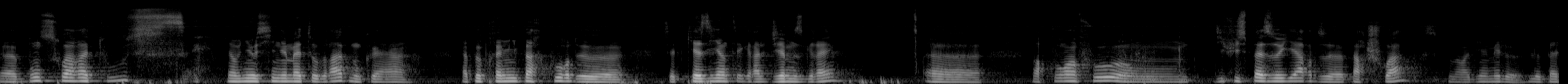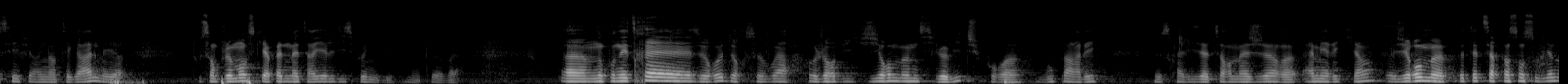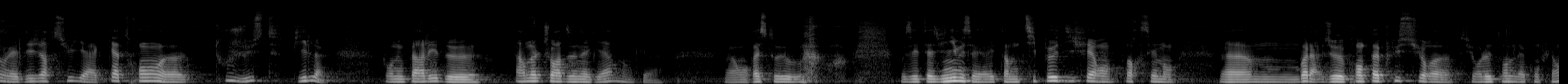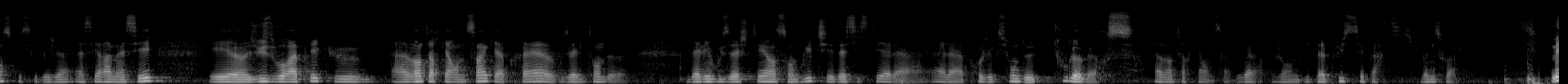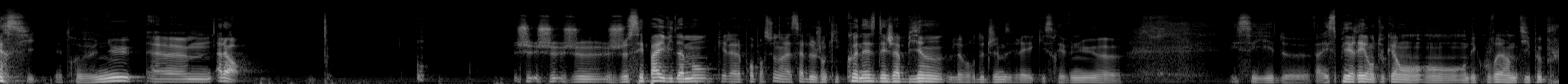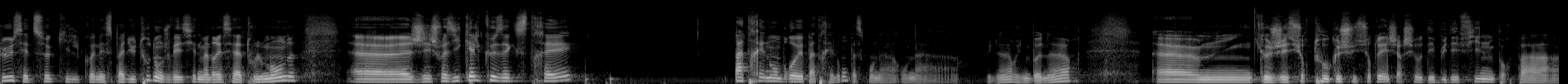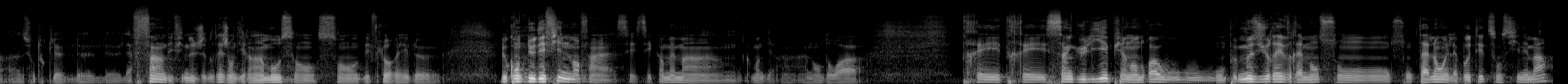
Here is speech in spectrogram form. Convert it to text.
Euh, bonsoir à tous, bienvenue au cinématographe, donc à, peu près mi-parcours de cette quasi-intégrale James Gray. Euh, alors pour info, on diffuse pas The Yard par choix, parce qu'on aurait bien aimé le, passer et faire une intégrale, mais euh, tout simplement parce qu'il n'y a pas de matériel disponible. Euh. Euh, on est très heureux de recevoir aujourd'hui Jérôme Momsilovic pour euh, vous parler de ce réalisateur majeur euh, américain. Jérôme, peut-être certains s'en souviennent, on l'a déjà reçu il y a 4 ans tout juste, pile, pour nous parler de Arnold Schwarzenegger. Donc on reste aux, aux États-Unis, mais ça va être un petit peu différent, forcément. Euh, voilà, je ne prends pas plus sur, sur le temps de la conférence, que c'est déjà assez ramassé. Et euh, juste vous rappeler qu'à 20h45, après, vous avez le temps d'aller vous acheter un sandwich et d'assister à la, à la, projection de Two Lovers à 20h45. Voilà, j'en dis pas plus, c'est parti. Bonne soirée. Merci d'être venu. Euh, alors, je ne sais pas évidemment quelle est la proportion dans la salle de gens qui connaissent déjà bien l'œuvre de James Gray et qui seraient venus euh, essayer de, enfin, espérer en tout cas en, découvrir un petit peu plus, et de ceux qui ne le connaissent pas du tout. Donc je vais essayer de m'adresser à tout le monde. Euh, J'ai choisi quelques extraits, pas très nombreux et pas très longs, parce qu'on a, on a une heure, une bonne heure. Euh, que j'ai surtout que je suis surtout allé chercher au début des films pour pas surtout que la fin des films de Gray j'en dirai un mot sans, sans déflorer le, le, contenu des films enfin c'est quand même un comment dire un endroit très très singulier puis un endroit où, on peut mesurer vraiment son, talent et la beauté de son cinéma.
